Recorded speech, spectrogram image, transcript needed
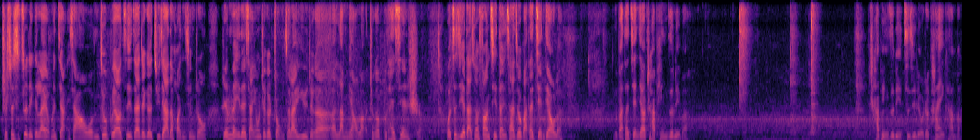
只是这里跟来友们讲一下啊，我们就不要自己在这个居家的环境中人为的想用这个种子来育这个呃兰苗了，这个不太现实。我自己也打算放弃，等一下就把它剪掉了，把它剪掉插瓶子里吧，插瓶子里自己留着看一看吧。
